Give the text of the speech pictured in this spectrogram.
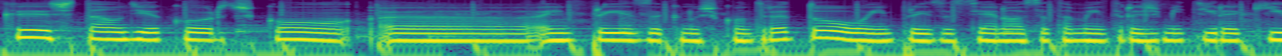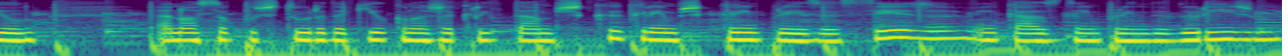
que estão de acordo com uh, a empresa que nos contratou, a empresa se é nossa também transmitir aquilo a nossa postura daquilo que nós acreditamos que queremos que a empresa seja, em caso de empreendedorismo.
